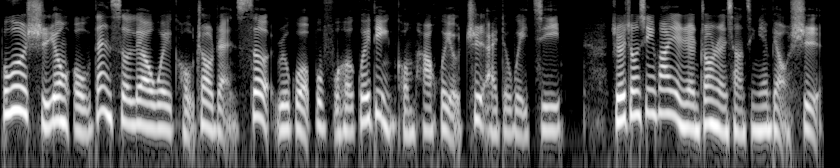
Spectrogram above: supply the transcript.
不过，使用偶淡色料为口罩染色，如果不符合规定，恐怕会有致癌的危机。指挥中心发言人庄仁祥今天表示，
